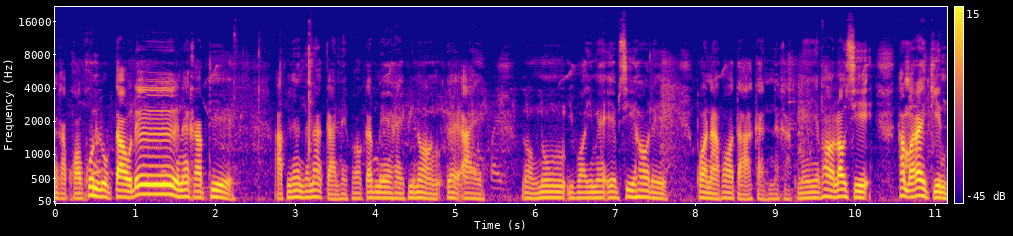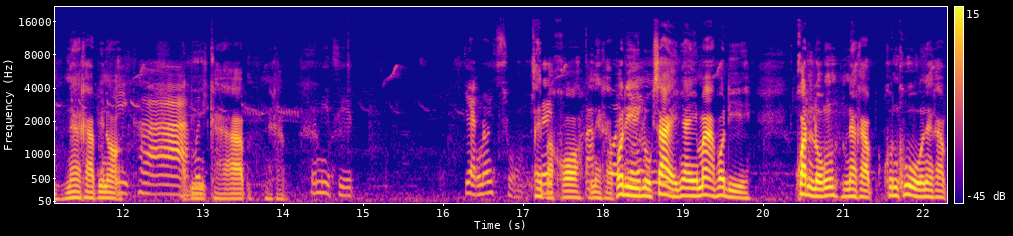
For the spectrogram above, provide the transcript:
นะครับขอบคุณลูกเต่าเด้อนะครับที่ อภินันทนาการให้พ่อกับแม่ให้พี่น้องเอ้ยไอายน้องนุ่งอีพออีแม่เอฟซีเฮาได้พ่อหน้าพ่อตากันนะครับแม่ยายเผาเล่าสิทำอะไรกินนะครับ พี่น้องดีค่ะสวัสดีครับนะครับมื้อนี้สิแจงน้อยสูงใส่ปลาคอนะครับพอดีลูกไส้ใหญ่มากพอดีควันหลงนะครับ คุณครูนะครับ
